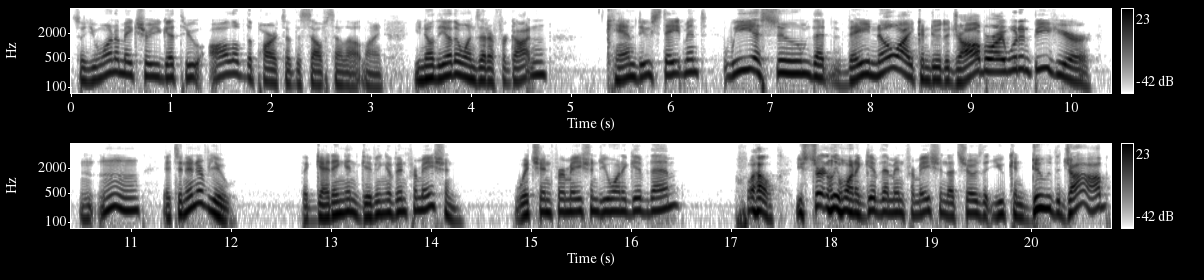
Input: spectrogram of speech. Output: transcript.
So you want to make sure you get through all of the parts of the self sell outline. You know, the other ones that are forgotten can do statement. We assume that they know I can do the job or I wouldn't be here. Mm-mm. It's an interview. The getting and giving of information. Which information do you want to give them? Well, you certainly want to give them information that shows that you can do the job.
